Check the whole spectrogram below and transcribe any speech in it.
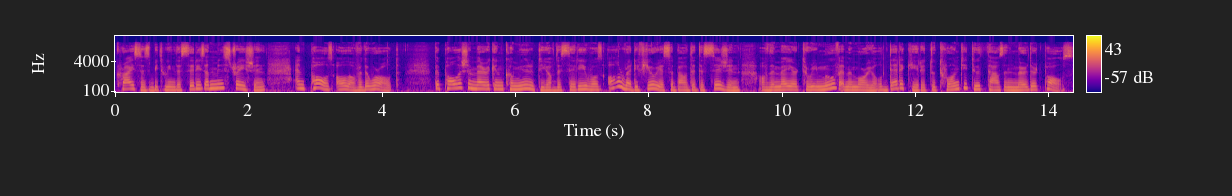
crisis between the city's administration and Poles all over the world. The Polish American community of the city was already furious about the decision of the mayor to remove a memorial dedicated to 22,000 murdered Poles.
